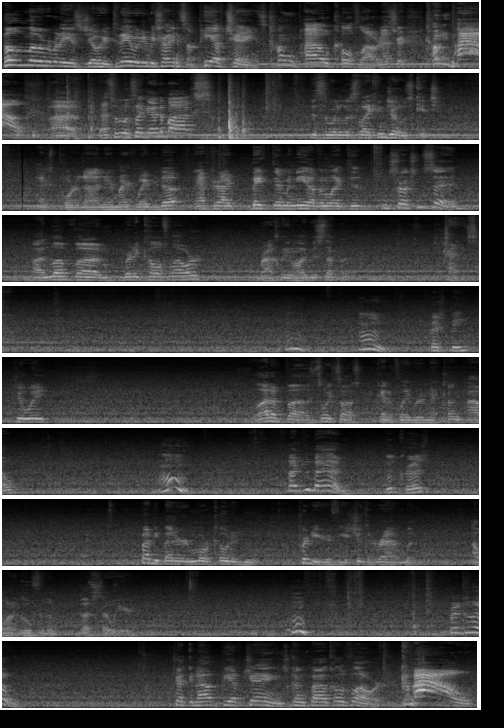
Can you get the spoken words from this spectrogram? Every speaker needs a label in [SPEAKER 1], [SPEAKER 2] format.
[SPEAKER 1] Hello everybody, it's Joe here. Today we're going to be trying some P.F. Chang's Kung Pao cauliflower. That's right, Kung Pao! Uh, that's what it looks like on the box. This is what it looks like in Joe's kitchen. I just poured it on there, microwaved it up. After I baked them in the oven like the instructions said. I love um, breaded cauliflower, broccoli, and all this stuff, but try this out. Mmm, mmm, crispy, chewy. A lot of uh, soy sauce kind of flavor in that Kung Pao. Mmm. Not too bad. Good crisp. Probably better and more coated and prettier if you shook it around, but I want to go for the gusto here. Mmm. Pretty good. Check it out, P.F. Chang's Kung Pao Cauliflower. Kapow!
